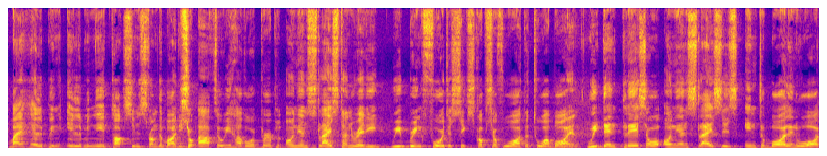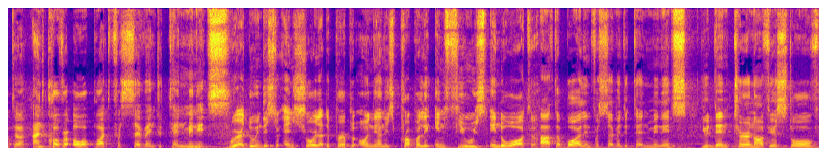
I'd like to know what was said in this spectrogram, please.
by helping eliminate toxins from the body. So after we have our purple onion sliced and ready, we bring 4 to 6 cups of water to a boil. We then place our onion slices into boiling water and cover our pot for 7 to 10 minutes. We are doing this to ensure that the purple onion is properly infused in the water. After boiling for 7 to 10 minutes, you then turn off your stove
